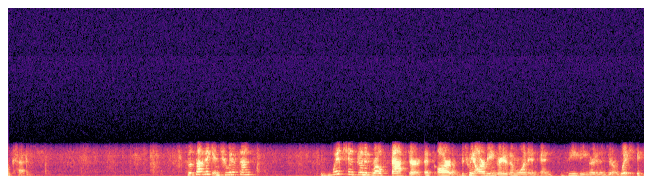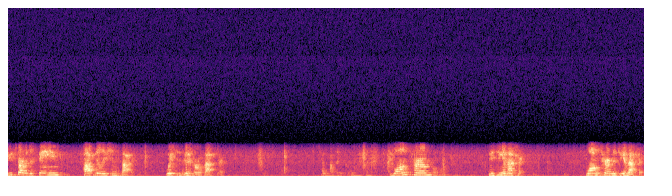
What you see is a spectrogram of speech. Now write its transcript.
Okay. So does that make intuitive sense? Which is going to grow faster as R, between R being greater than 1 and, and Z being greater than 0? Which, if you start with the same population size, which is going to grow faster? Long term, the geometric. Long term, the geometric.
